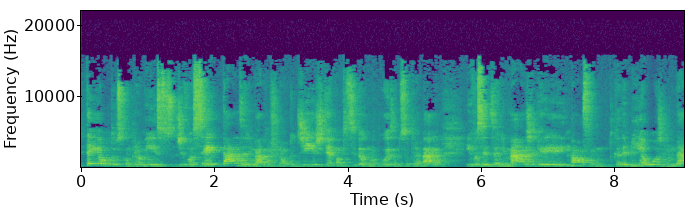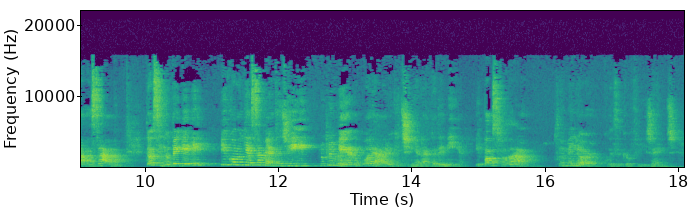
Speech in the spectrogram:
ter outros compromissos, de você estar tá desanimado no final do dia, de ter acontecido alguma coisa no seu trabalho e você desanimar, já querer, nossa, academia hoje não dá, sabe? Então assim, eu peguei e coloquei essa meta de ir no primeiro horário que tinha na academia. E posso falar? Foi a melhor coisa que eu fiz, gente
